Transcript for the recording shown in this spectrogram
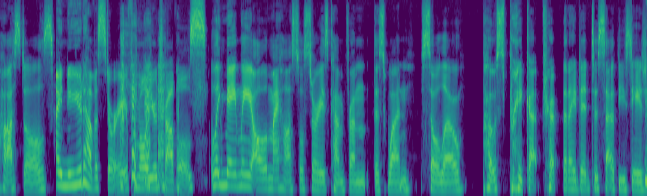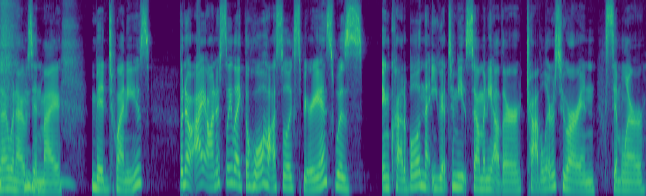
hostels. I knew you'd have a story from all your travels. Like mainly all of my hostel stories come from this one solo post breakup trip that I did to Southeast Asia when I was in my mid 20s. But no, I honestly like the whole hostel experience was incredible in that you get to meet so many other travelers who are in similar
